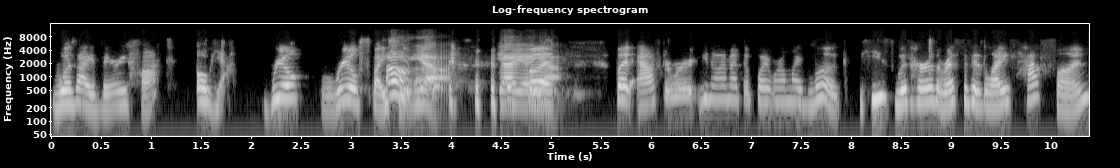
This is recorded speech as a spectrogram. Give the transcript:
was I very hot? Oh yeah. Real, real spicy. Oh about yeah. Yeah, yeah, But- yeah. But afterward, you know, I'm at the point where I'm like, look, he's with her the rest of his life. Have fun.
